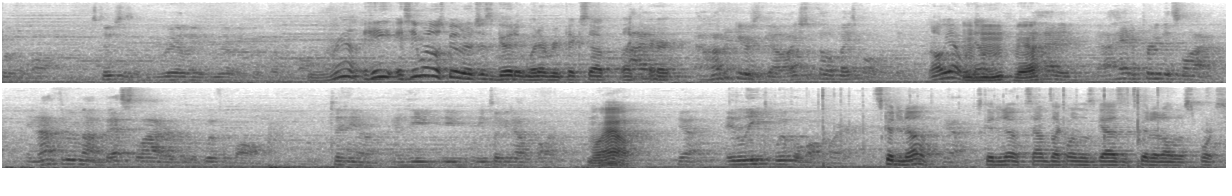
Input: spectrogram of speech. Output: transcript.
Wiffle ball. Stoops is a really, really good wiffle ball. Really? He is he one of those people that's just good at whatever he picks up, like Eric. a hundred years ago, I used to throw a baseball with him. Oh yeah, we know. Mhm, I yeah. had a, I had a pretty good slider, and I threw my best slider with a wiffle ball to him, and he, he, he took it out of the park. Wow. Yeah, elite wiffle ball player. It's good to know. It's good to know. Sounds like one of those guys that's good at all those sports.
